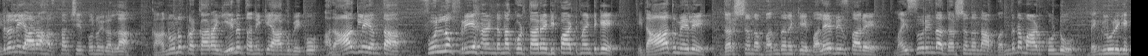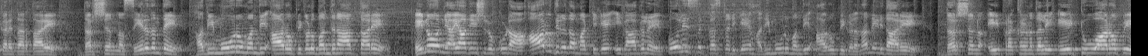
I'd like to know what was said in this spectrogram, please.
ಇದರಲ್ಲಿ ಯಾರ ಹಸ್ತಕ್ಷೇಪನೂ ಇರಲ್ಲ. ಕಾನೂನು ಪ್ರಕಾರ ಏನು ತನಿಖೆ ಆಗಬೇಕು ಅದಾಗ್ಲಿ ಅಂತ ಫುಲ್ ಫ್ರೀ ಹ್ಯಾಂಡ್ ಅನ್ನ ಕೊಡ್ತಾರೆ ಡಿಪಾರ್ಟ್ಮೆಂಟ್ಗೆ. ಇದಾದ ಮೇಲೆ ದರ್ಶನ ಬಂಧನಕ್ಕೆ ಬಲೆ ಬೀಸ್ತಾರೆ. ಮೈಸೂರಿಂದ ದರ್ಶನನ್ನ ಬಂಧನ ಮಾಡಿಕೊಂಡು ಬೆಂಗಳೂರಿಗೆ ಕರೆತರ್ತಾರೆ ದರ್ಶನ್ ಸೇರಿದಂತೆ ಹದಿಮೂರು ಮಂದಿ ಆರೋಪಿಗಳು ಬಂಧನ ಆಗ್ತಾರೆ. ಇನ್ನು ನ್ಯಾಯಾಧೀಶರು ಕೂಡ ಆರು ದಿನದ ಮಟ್ಟಿಗೆ ಈಗಾಗಲೇ ಪೊಲೀಸ್ ಕಸ್ಟಡಿಗೆ ಹದಿಮೂರು ಮಂದಿ ಆರೋಪಿಗಳನ್ನ ನೀಡಿದ್ದಾರೆ. ದರ್ಶನ್ ಈ ಪ್ರಕರಣದಲ್ಲಿ ಎ ಟು ಆರೋಪಿ.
